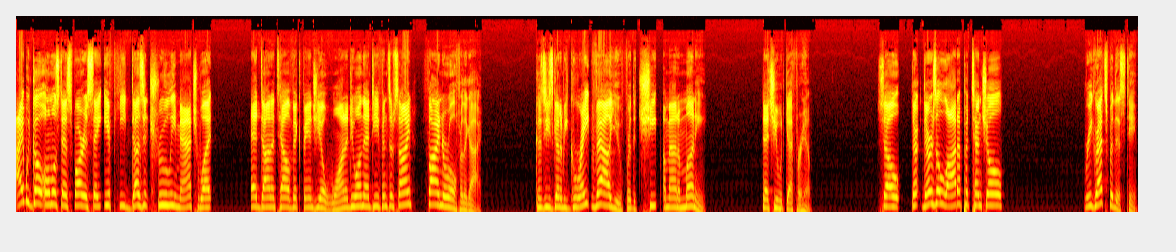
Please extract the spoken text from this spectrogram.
I would go almost as far as say if he doesn't truly match what Ed Donatell, Vic Fangio want to do on that defensive side, find a role for the guy. Because he's going to be great value for the cheap amount of money that you would get for him. So there, there's a lot of potential regrets for this team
